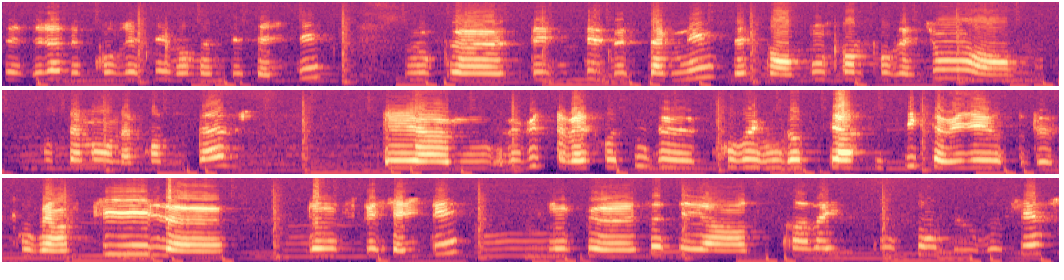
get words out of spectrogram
c'est déjà de progresser dans sa spécialité. Donc, euh, d'éviter de stagner, d'être en constante progression, en, constamment en apprentissage. Et euh, le but, ça va être aussi de trouver une identité artistique, ça veut dire de se trouver un style euh, dans notre spécialité. Donc, euh, ça, c'est un travail constant de recherche,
